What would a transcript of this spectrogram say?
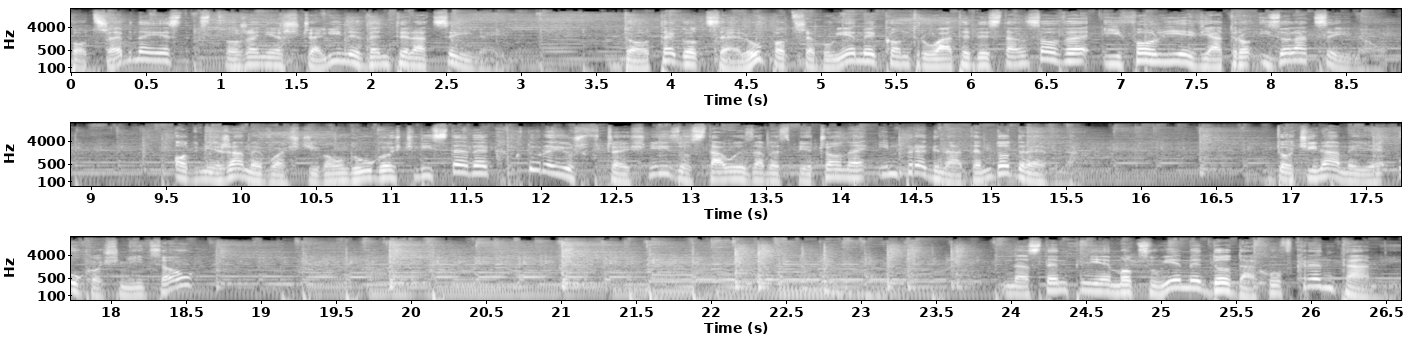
potrzebne jest stworzenie szczeliny wentylacyjnej. Do tego celu potrzebujemy kontruaty dystansowe i folię wiatroizolacyjną. Odmierzamy właściwą długość listewek, które już wcześniej zostały zabezpieczone impregnatem do drewna. Docinamy je ukośnicą Następnie mocujemy do dachu wkrętami.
